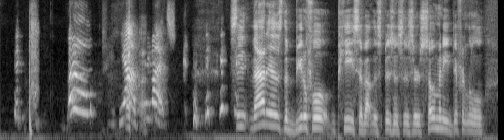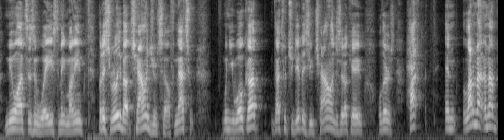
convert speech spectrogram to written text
boom. Yeah, uh, uh, pretty much. See, that is the beautiful piece about this business is there's so many different little nuances and ways to make money, but it's really about challenging yourself. And that's when you woke up, that's what you did is you challenged and said, okay, well there's ha-, and a lot of not enough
